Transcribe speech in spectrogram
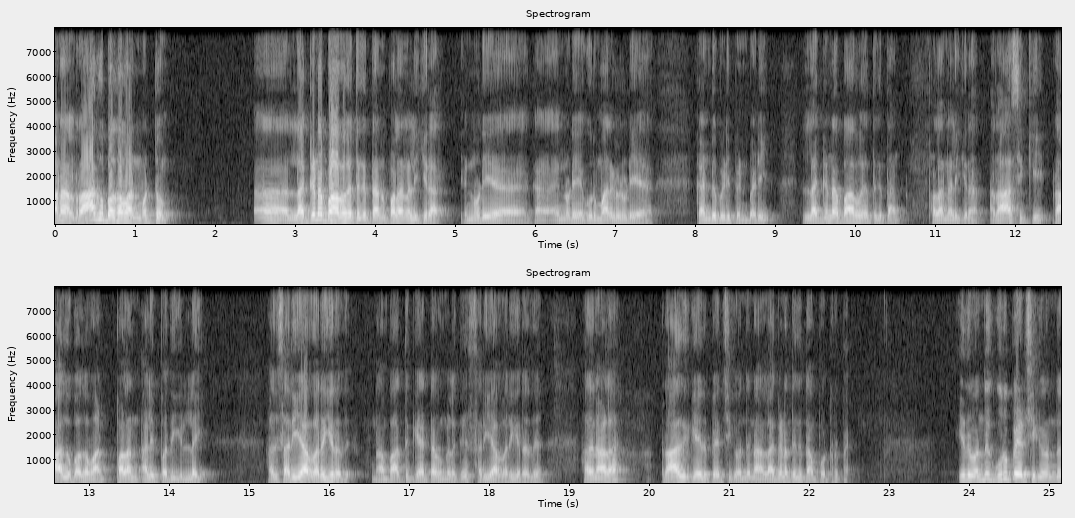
ஆனால் ராகு பகவான் மட்டும் லக்ன பாவகத்துக்குத்தான் பலன் அளிக்கிறார். என்னுடைய க என்னுடைய குருமார்களுடைய கண்டுபிடிப்பின்படி லக்ன பாவகத்துக்குத்தான் பலன் அளிக்கிறார் ராசிக்கு ராகு பகவான் பலன் அளிப்பது இல்லை. அது சரியாக வருகிறது. நான் பார்த்து கேட்டவங்களுக்கு சரியாக வருகிறது. அதனால் ராகு கேது பயிற்சிக்கு வந்து நான் லக்னத்துக்கு தான் போட்டிருப்பேன். இது வந்து குரு பயிற்சிக்கு வந்து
